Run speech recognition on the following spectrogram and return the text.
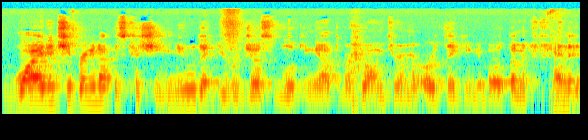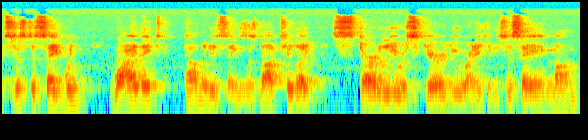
Why did she bring it up? Is because she knew that you were just looking at them or going through them or thinking about them. And it's just to say when why they tell me these things is not to like startle you or scare you or anything. It's to say, hey, mom,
